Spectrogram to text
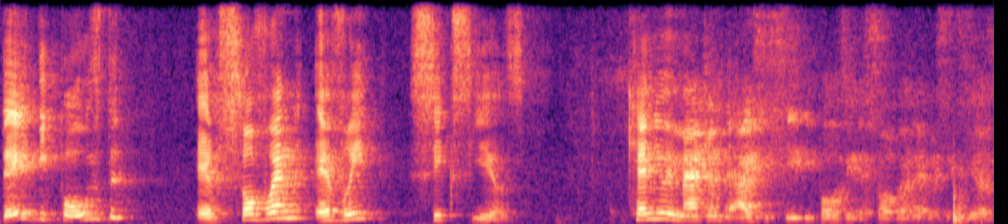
they deposed a sovereign every six years. Can you imagine the ICC deposing a sovereign every six years?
